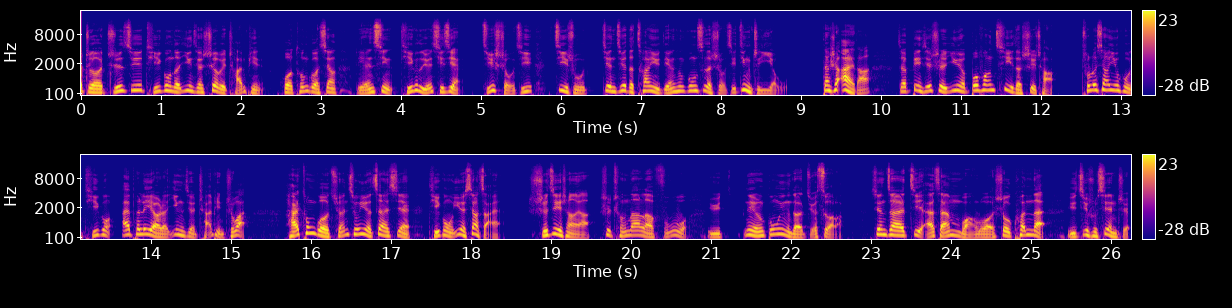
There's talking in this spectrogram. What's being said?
者直接提供的硬件设备产品，或通过向联信提供的元器件及手机技术间接的参与联通公司的手机定制业务。但是，爱达在便携式音乐播放器的市场，除了向用户提供 iPlayer 的硬件产品之外，还通过全球音乐在线提供音乐下载。实际上呀，是承担了服务与内容供应的角色了。现在 GSM 网络受宽带与技术限制，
